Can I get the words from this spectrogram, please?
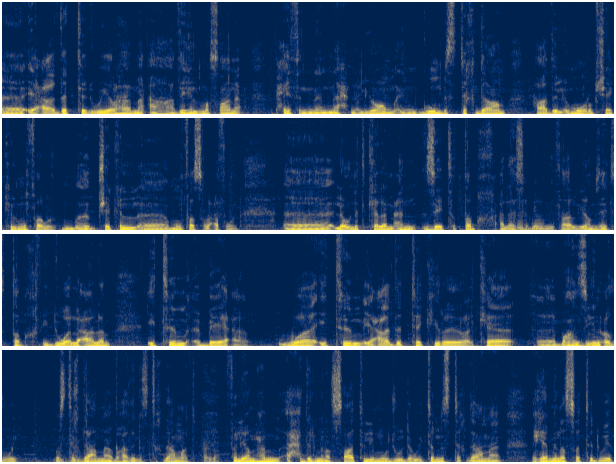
آه، إعادة تدويرها مع هذه المصانع بحيث أن إحنا اليوم نقوم باستخدام هذه الأمور بشكل منفصل بشكل آه، منفصل عفوا. آه، لو نتكلم عن زيت الطبخ على سبيل المثال اليوم زيت الطبخ في دول العالم يتم بيعه ويتم إعادة تكريره كبنزين عضوي واستخدامه بهذه الاستخدامات. حلو. فاليوم هم أحد المنصات اللي موجودة ويتم استخدامها هي منصة تدوير.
